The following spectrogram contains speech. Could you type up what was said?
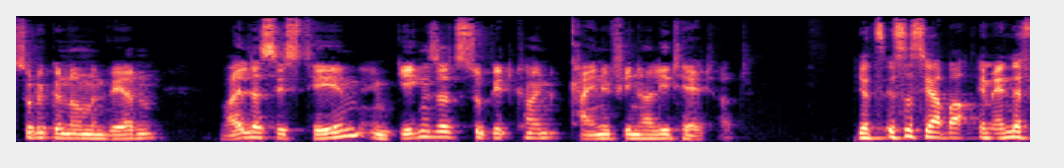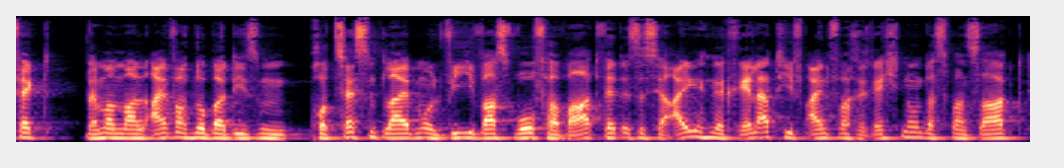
zurückgenommen werden, weil das System im Gegensatz zu Bitcoin keine Finalität hat. Jetzt ist es ja aber im Endeffekt, wenn man mal einfach nur bei diesen Prozessen bleiben und wie, was, wo verwahrt wird, ist es ja eigentlich eine relativ einfache Rechnung, dass man sagt,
